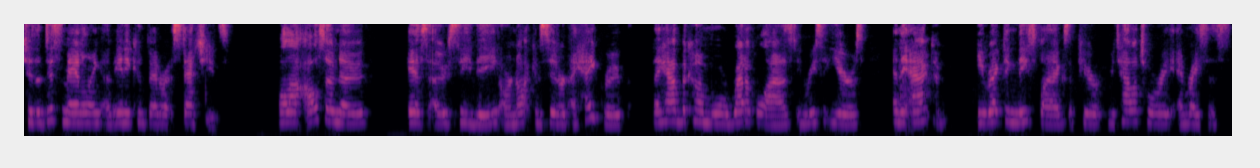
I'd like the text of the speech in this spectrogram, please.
to the dismantling of any Confederate statues. While I also know SOCV are not considered a hate group, they have become more radicalized in recent years, and the act of erecting these flags appear retaliatory and racist.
